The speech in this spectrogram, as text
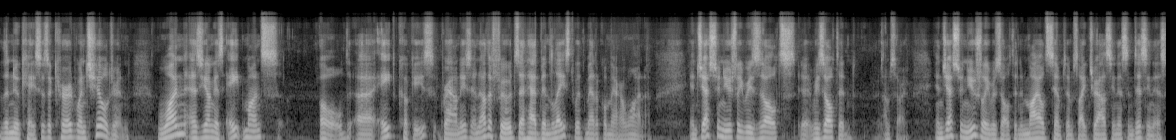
the new cases occurred when children, one as young as eight months old, uh, ate cookies, brownies, and other foods that had been laced with medical marijuana. Ingestion usually results uh, resulted. I'm sorry. Ingestion usually resulted in mild symptoms like drowsiness and dizziness,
